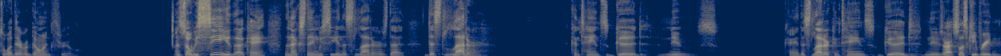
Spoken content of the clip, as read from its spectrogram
to what they were going through. And so we see that, okay, the next thing we see in this letter is that this letter contains good news. Okay, this letter contains good news. All right, so let's keep reading.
